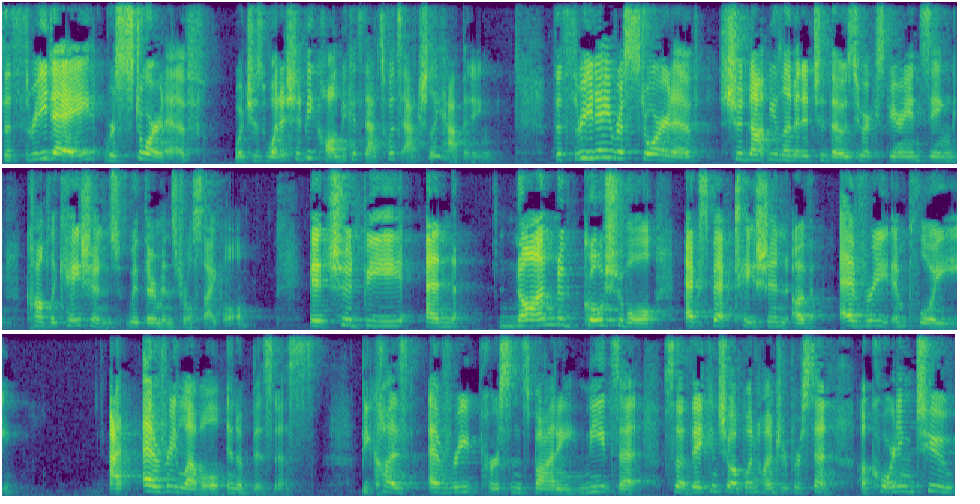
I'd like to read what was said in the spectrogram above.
the three day restorative, which is what it should be called because that's what's actually happening. The three day restorative should not be limited to those who are experiencing complications with their menstrual cycle. It should be an non negotiable expectation of every employee at every level in a business because every person's body needs it so that they can show up 100% according to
